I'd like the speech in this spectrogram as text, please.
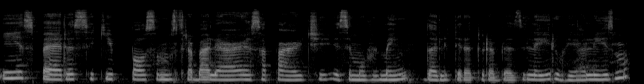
e espera-se que possamos trabalhar essa parte, esse movimento da literatura brasileira, o realismo,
